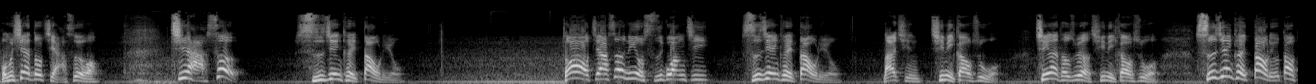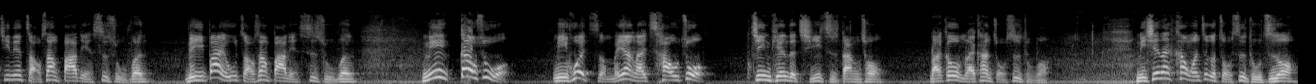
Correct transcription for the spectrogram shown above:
我们现在都假设哦，假设。时间可以倒流哦。假设你有时光机，时间可以倒流，来，请，请你告诉我，亲爱的投资朋友，请你告诉我，时间可以倒流到今天早上八点四十五分，礼拜五早上八点四十五分，你告诉我，你会怎么样来操作今天的棋子当中？来，跟我们来看走势图哦。你现在看完这个走势图之后，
